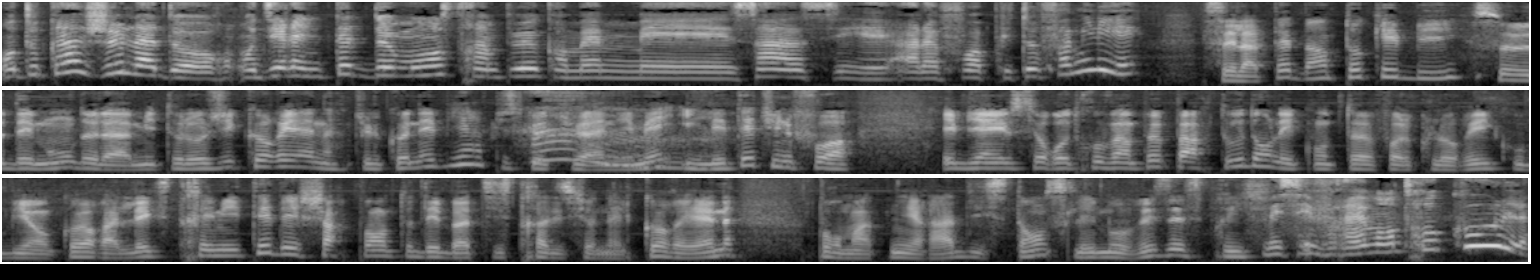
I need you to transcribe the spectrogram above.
En tout cas, je l'adore. On dirait une tête de monstre un peu quand même, mais ça c'est à la fois plutôt familier. C'est la tête d'un Tokebi, ce démon de la mythologie coréenne. Tu le connais bien puisque tu as Ah. animé Il était une fois. Eh bien, il se retrouve un peu partout dans les contes folkloriques ou bien encore à l'extrémité des charpentes des bâtisses traditionnelles coréennes pour maintenir à distance les mauvais esprits. Mais c'est vraiment trop cool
